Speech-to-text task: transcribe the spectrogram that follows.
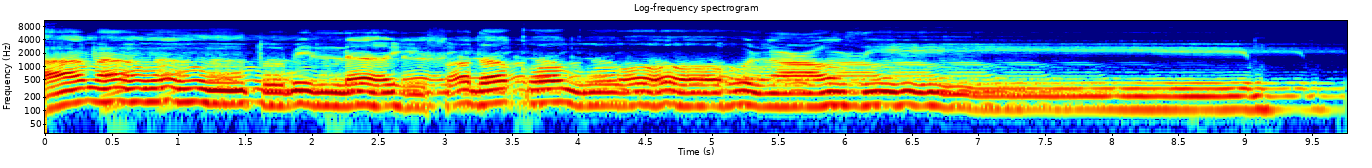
آمنت بالله صدق الله العظيم.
